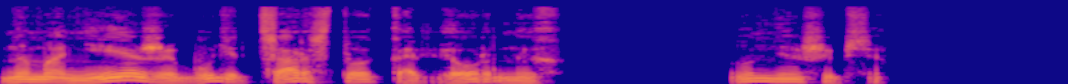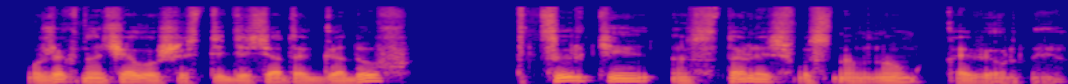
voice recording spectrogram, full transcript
На манеже будет царство коверных». Он не ошибся. Уже к началу шестидесятых годов в цирке остались в основном коверные.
